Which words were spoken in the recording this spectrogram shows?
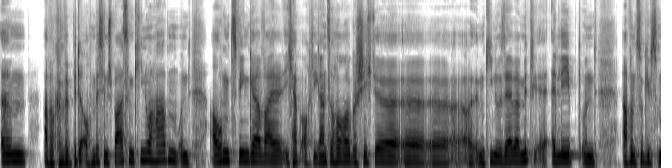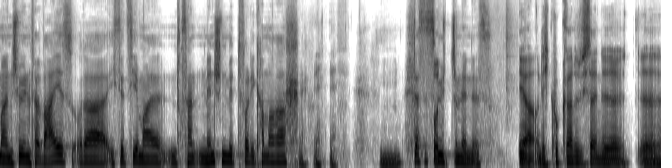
Ähm, aber können wir bitte auch ein bisschen Spaß im Kino haben und Augenzwinker, weil ich habe auch die ganze Horrorgeschichte äh, äh, im Kino selber miterlebt und ab und zu gibt's mal einen schönen Verweis oder ich setze hier mal einen interessanten Menschen mit vor die Kamera. Das ist ziemlich John Landis. Ja, und ich gucke gerade durch seine äh,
